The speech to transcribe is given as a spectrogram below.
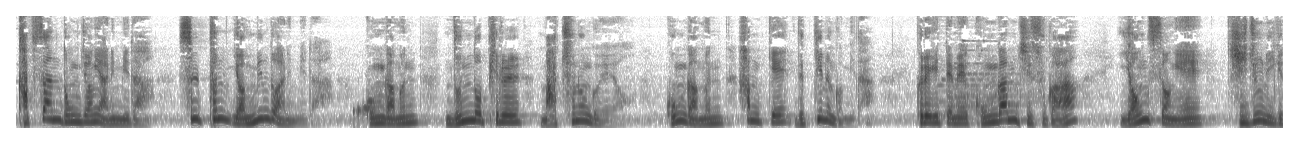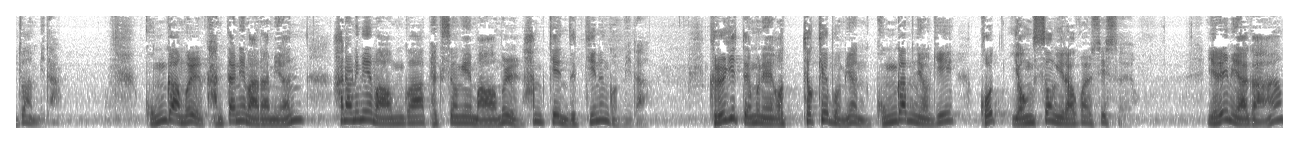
값싼 동정이 아닙니다. 슬픈 연민도 아닙니다. 공감은 눈높이를 맞추는 거예요. 공감은 함께 느끼는 겁니다. 그렇기 때문에 공감 지수가 영성의 기준이기도 합니다. 공감을 간단히 말하면 하나님의 마음과 백성의 마음을 함께 느끼는 겁니다. 그렇기 때문에 어떻게 보면 공감력이 곧 영성이라고 할 수 있어요. 예레미야가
